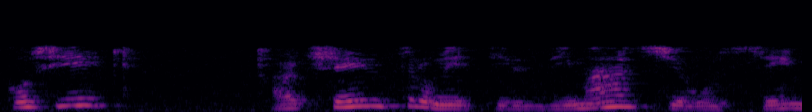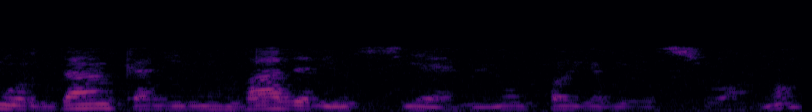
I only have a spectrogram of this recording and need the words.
così al centro metti il Di Marzio col Seymour Duncan Invader insieme non puoi capire il suono.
